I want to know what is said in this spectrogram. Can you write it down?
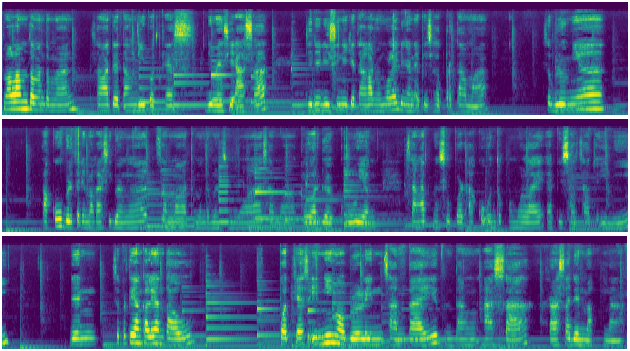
Selamat malam teman-teman. Selamat datang di podcast Dimensi Asa. Jadi di sini kita akan memulai dengan episode pertama. Sebelumnya aku berterima kasih banget sama teman-teman semua, sama keluargaku yang sangat mensupport aku untuk memulai episode satu ini. Dan seperti yang kalian tahu, podcast ini ngobrolin santai tentang asa, rasa dan makna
